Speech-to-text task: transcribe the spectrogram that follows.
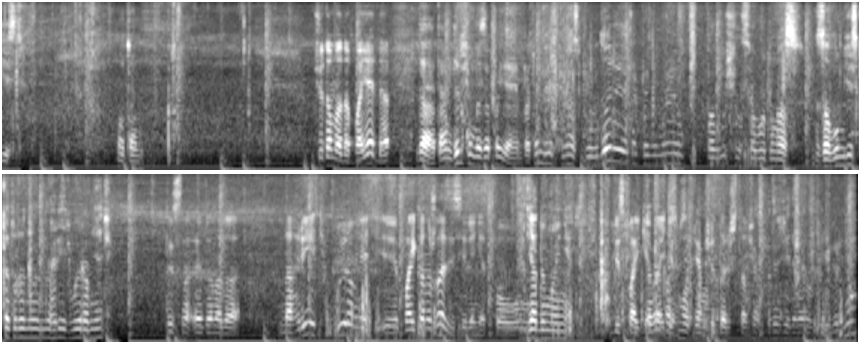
Есть. Вот он. Что там надо, паять, да? Да, там дырку мы запаяем. Потом есть у нас при ударе, я так понимаю, получился вот у нас залом есть, который надо нагреть, выровнять. То есть это надо нагреть, выровнять. Э, Пайка нужна здесь или нет? По... Я думаю, нет. Без пайки Давай обойдемся. посмотрим. Что дальше там? Сейчас, подожди, давай его перевернем.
